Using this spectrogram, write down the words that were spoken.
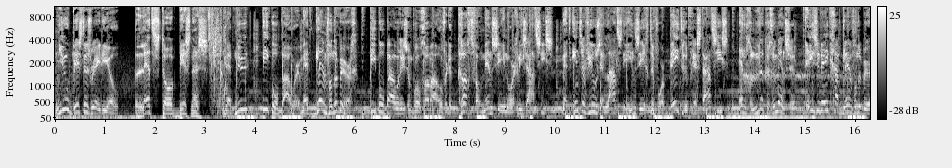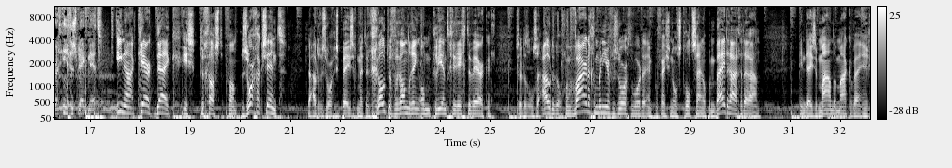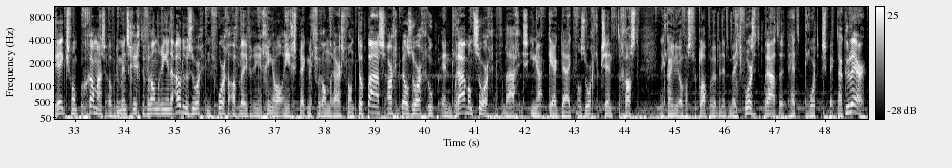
New Business Radio. Let's Talk Business. Met nu People Power met Glen van der Burg. People Power is een programma over de kracht van mensen in organisaties. Met interviews en laatste inzichten voor betere prestaties en gelukkige mensen. Deze week gaat Glen van der Burg in gesprek met... Ina Kerkdijk is te gast van Zorgaccent. De ouderenzorg is bezig met een grote verandering om cliëntgericht te werken. Zodat onze ouderen op een waardige manier verzorgd worden en professionals trots zijn op hun bijdrage daaraan. In deze maanden maken wij een reeks van programma's over de mensgerichte verandering in de ouderenzorg. In de vorige afleveringen gingen we al in gesprek met veranderaars van Topaas, Archipelzorggroep en Brabantzorg. En vandaag is Ina Kerkdijk van Zorgaccent te gast. En ik kan jullie alvast verklappen, we hebben net een beetje voor zitten praten. Het wordt spectaculair.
